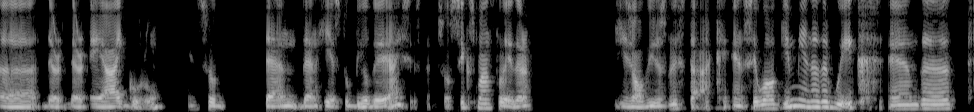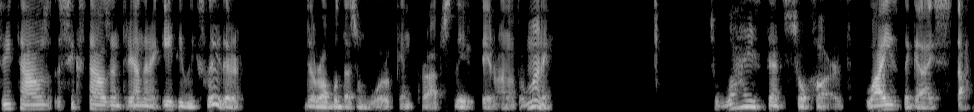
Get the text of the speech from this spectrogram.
uh, their their ai guru and so then then he has to build the ai system. So six months later he's obviously stuck and say well give me another week and uh, 3000 6380 weeks later the robot doesn't work and perhaps they, they run out of money so why is that so hard? Why is the guy stuck?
